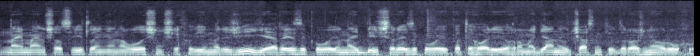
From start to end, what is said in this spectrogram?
найменше освітлення на вулично-шляховій мережі, є ризиковою, найбільш ризиковою категорією громадян і учасників дорожнього руху.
